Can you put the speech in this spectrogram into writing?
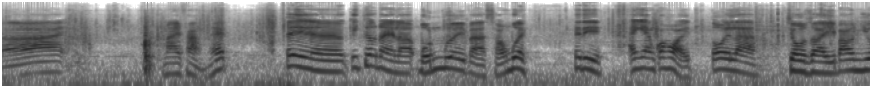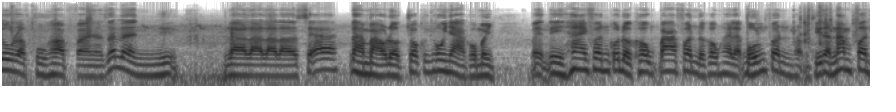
Đấy hai phẳng hết. Thế thì, ờ, kích thước này là 40 và 60. Thế thì anh em có hỏi tôi là chiều dày bao nhiêu là phù hợp và rất là là là là, là sẽ đảm bảo được cho cái ngôi nhà của mình. Vậy thì hai phân có được không, ba phân được không hay là bốn phân thậm chí là 5 phân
